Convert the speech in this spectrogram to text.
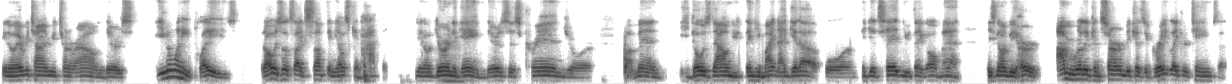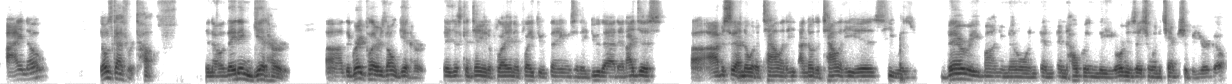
You know, every time you turn around, there's even when he plays, it always looks like something else can happen. You know, during the game, there's this cringe or, oh, man, he goes down, you think he might not get up, or he gets hit, and you think, oh man, he's going to be hurt. I'm really concerned because the great Laker teams that I know, those guys were tough. You know, they didn't get hurt. Uh, the great players don't get hurt. They just continue to play and they play through things and they do that. And I just, uh, obviously, I know what a talent he, I know the talent he is. He was very monumental in, in, in helping the organization win the championship a year ago.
